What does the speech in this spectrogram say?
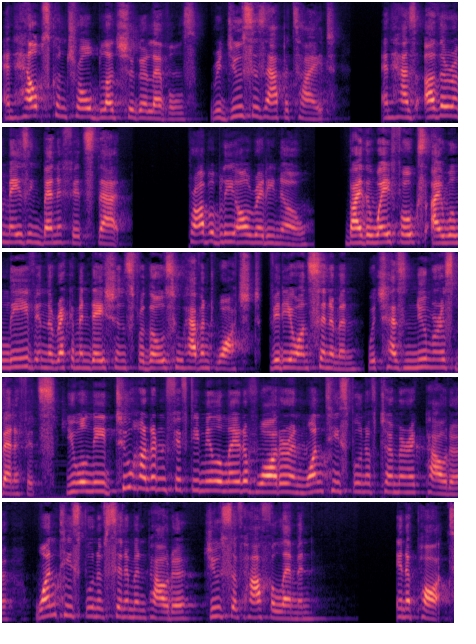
and helps control blood sugar levels, reduces appetite, and has other amazing benefits that probably already know. By the way, folks, I will leave in the recommendations for those who haven't watched video on cinnamon, which has numerous benefits. You will need 250 milliliters of water and one teaspoon of turmeric powder, one teaspoon of cinnamon powder, juice of half a lemon in a pot.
